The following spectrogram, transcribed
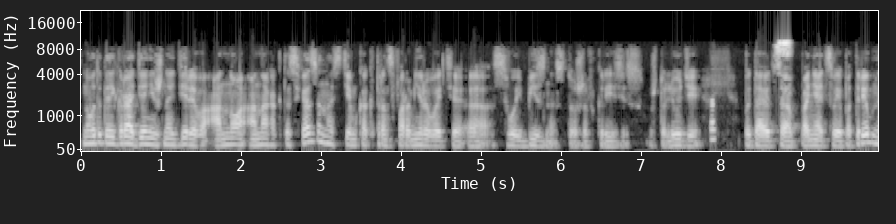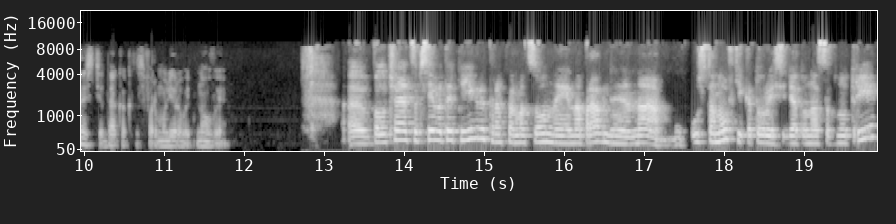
Ну вот эта игра «Денежное дерево», оно, она как-то связана с тем, как трансформировать э, свой бизнес тоже в кризис? Что люди пытаются понять свои потребности, да, как-то сформулировать новые. Э, получается, все вот эти игры трансформационные направлены на установки, которые сидят у нас внутри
